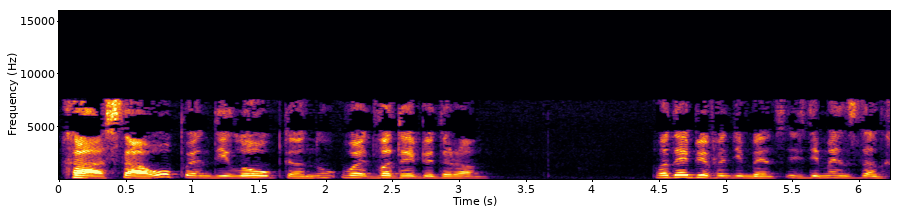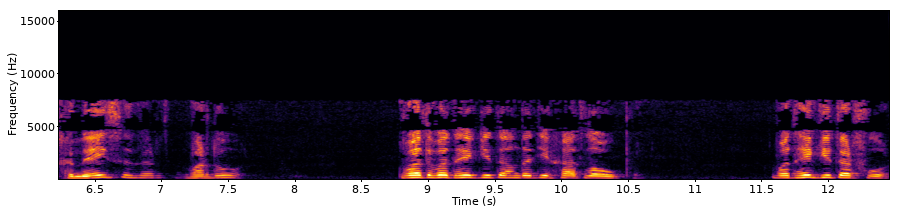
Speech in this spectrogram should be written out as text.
ga, sta op en die loopt dan, nu, wat, wat heb je eraan? Wat heb je van die mens? Is die mens dan genezen? Waardoor? Wat, wat heb je dan dat je gaat lopen? Wat heb je daarvoor?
